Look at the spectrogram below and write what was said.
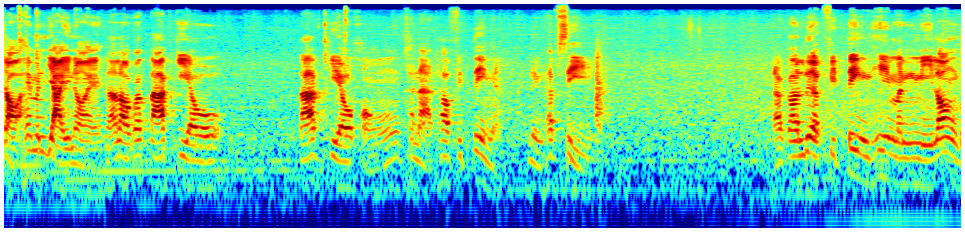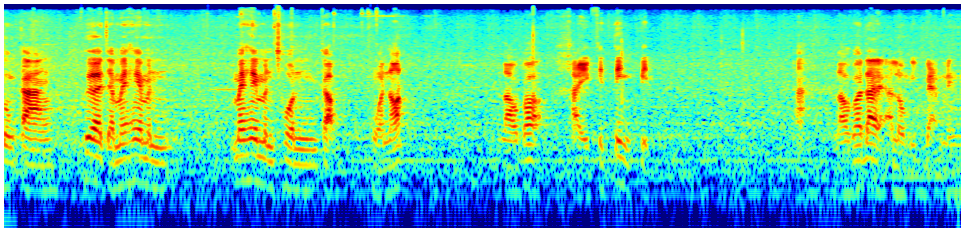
เจาะให้มันใหญ่หน่อย แล้วเราก็ตาร์เกลียวตาร์เกลียวของขนาดเท่าฟิตติ้งอะหนึ่งทับสี่แล้วก็เลือกฟิตติ้งที่มันมีร่องตรงกลาง เพื่อจะไม่ให้มันไม่ให้มันชนกับ หัวน็อตเราก็ไขฟิตติ้งปิดอะเราก็ได้อารมณ์อีกแบบหนึ่ง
